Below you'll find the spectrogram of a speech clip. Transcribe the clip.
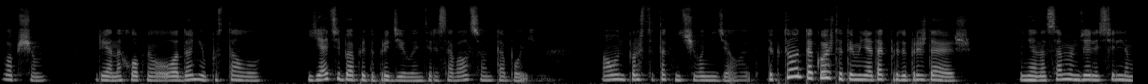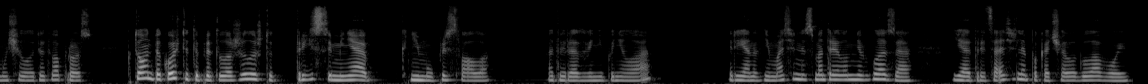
В общем, Риана хлопнула ладонью по столу. Я тебя предупредила, интересовался он тобой. А он просто так ничего не делает. Да кто он такой, что ты меня так предупреждаешь? Меня на самом деле сильно мучил этот вопрос. Кто он такой, что ты предложила, что Триса меня к нему прислала? А ты разве не поняла? Риана внимательно смотрела мне в глаза. Я отрицательно покачала головой.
